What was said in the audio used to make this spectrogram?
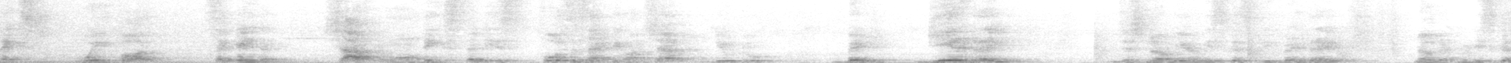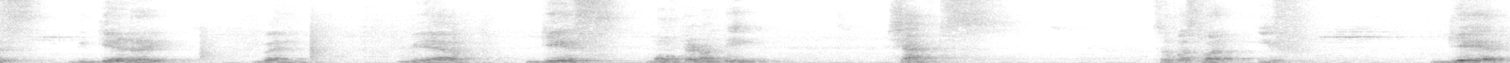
Next, moving for second shaft mountings that is forces acting on shaft due to belt gear drive. Just now we have discussed the belt drive. Now let me discuss the gear drive when we have gears mounted on the shafts. So first one, if gear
